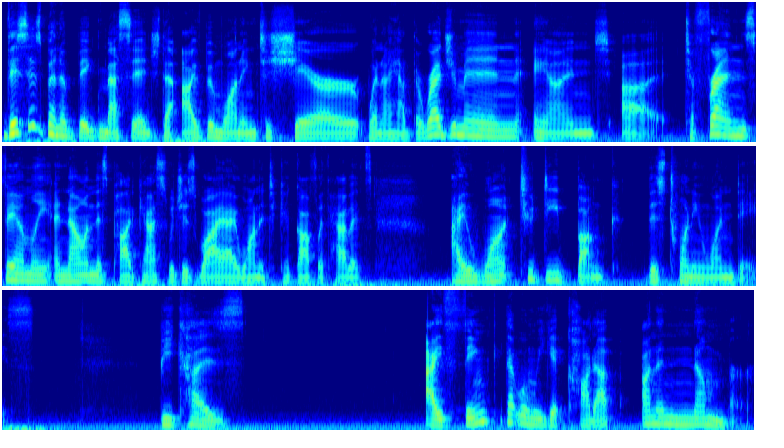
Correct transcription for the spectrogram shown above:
this has been a big message that I've been wanting to share when I had the regimen and uh, to friends, family, and now on this podcast, which is why I wanted to kick off with habits. I want to debunk this 21 days because I think that when we get caught up on a number,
